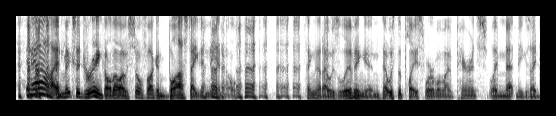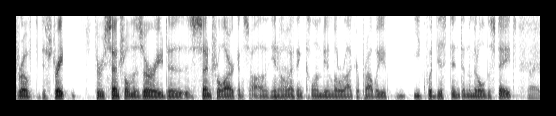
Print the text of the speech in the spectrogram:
yeah, and mix a drink. Although I was so fucking bust, I didn't, you know, the thing that I was living in. That was the place where when my parents well, they met me because I drove straight through central Missouri to central Arkansas. You know, I think Columbia and Little Rock are probably equidistant in the middle of the states. right.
